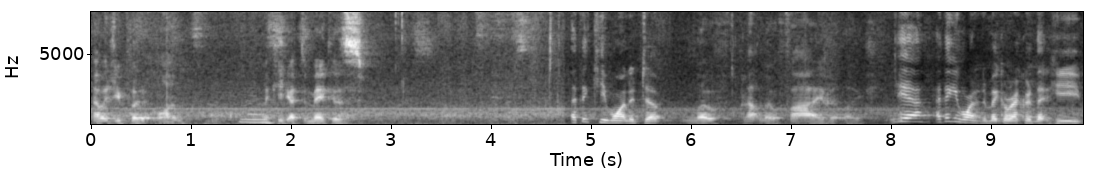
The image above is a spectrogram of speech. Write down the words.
How would you put it, Juan? Like he got to make his I think he wanted to. low, not low fi, but like Yeah, I think he wanted to make a record that he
